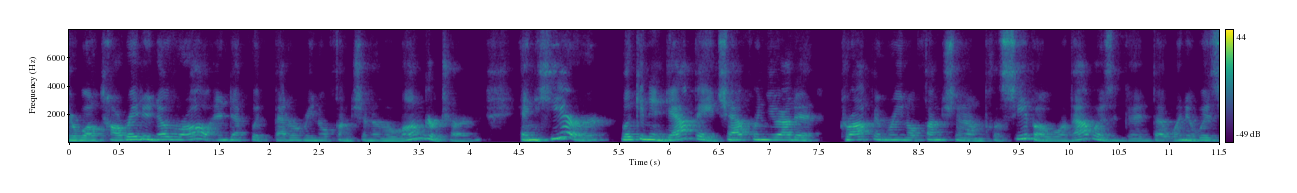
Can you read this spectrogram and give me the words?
they're well tolerated and overall end up with better renal function in the longer term. And here, looking in DAPA-HF, when you had a drop in renal function on placebo, well, that wasn't good. But when it was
